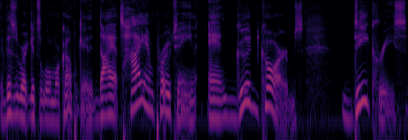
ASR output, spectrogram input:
This is where it gets a little more complicated. Diets high in protein and good carbs decrease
